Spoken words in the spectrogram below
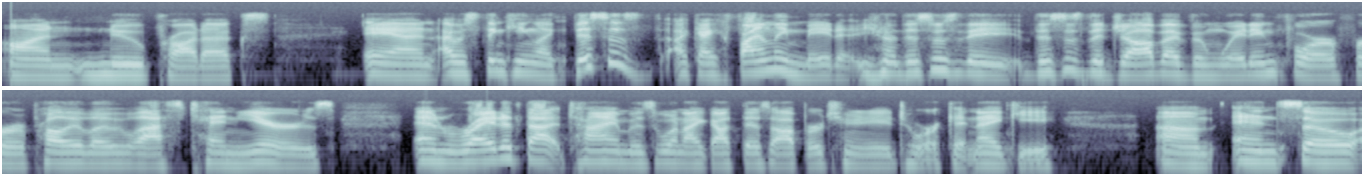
on new products. And I was thinking like this is like I finally made it. You know, this was the this is the job I've been waiting for for probably like the last 10 years. And right at that time is when I got this opportunity to work at Nike. Um, and so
